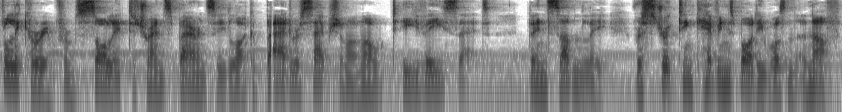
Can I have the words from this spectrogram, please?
flickering from solid to transparency like a bad reception on an old TV set. Then suddenly, restricting Kevin's body wasn't enough.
